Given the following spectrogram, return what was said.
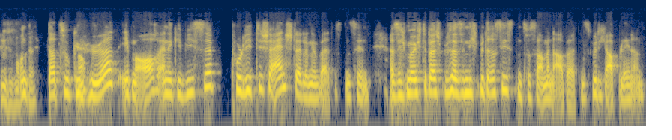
Okay. Und dazu gehört ja. eben auch eine gewisse politische Einstellung im weitesten Sinn. Also ich möchte beispielsweise nicht mit Rassisten zusammenarbeiten. Das würde ich ablehnen.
